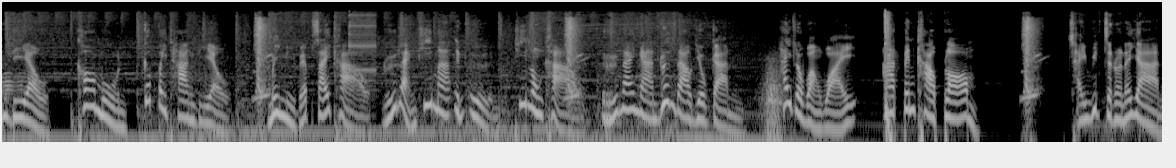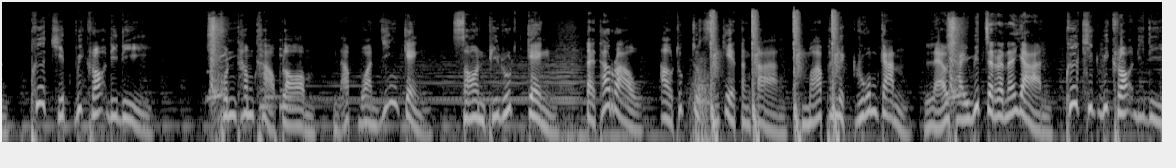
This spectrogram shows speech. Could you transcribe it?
นด์เดียว ข้อมูลก็ไปทางเดียว ไม่มีเว็บไซต์ข่าวหรือแหล่งที่มาอื่น ๆ ที่ลงข่าวหรือรายงานเรื่องราวเดียวกัน ให้ระวังไว้อาจเป็นข่าวปลอม ใช้วิจารณญาณเพื่อคิดวิเคราะห์ดีๆ คนทำข่าวปลอม นับวันยิ่งเก่ง ซ่อนพิรุษเก่ง แต่ถ้าเราเอาทุกจุดสังเกตต่างๆ มาผนึกรวมกัน แล้วใช้วิจารณญาณเพื่อคิดวิเคราะห์ดี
